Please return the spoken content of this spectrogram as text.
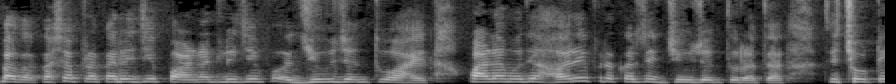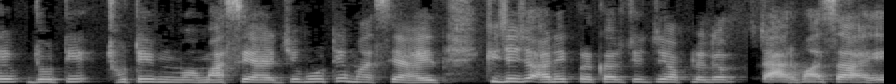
बघा कशा प्रकारे जे पाण्यातले जे जीवजंतू आहेत पाण्यामध्ये हर एक प्रकारचे जीवजंतू राहतात. ते छोटे छोटे छोटे म- मासे आहेत जे मोठे मासे आहेत की जे जे अनेक प्रकारचे जे आपल्याला स्टार मासा आहे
